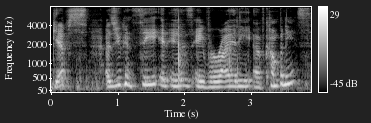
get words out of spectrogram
gifts. As you can see, it is a variety of companies.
